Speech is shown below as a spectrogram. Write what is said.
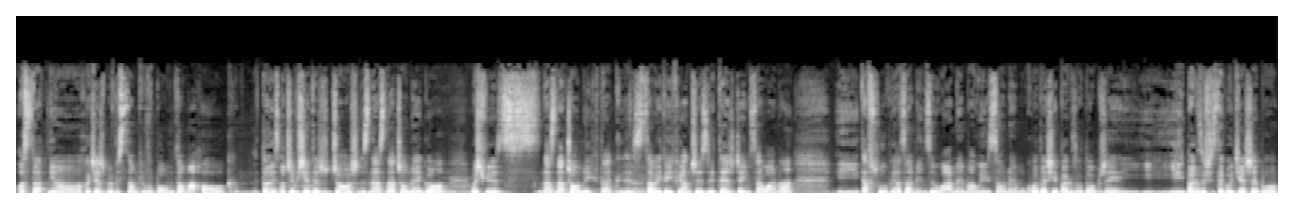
Ostatnio chociażby wystąpił w Bone Tomahawk. To jest oczywiście Mhm. też Josh z naznaczonego, właściwie z naznaczonych, tak? Z całej tej franczyzy też Jamesa Wana. I ta współpraca między Wanem a Wilsonem układa się bardzo dobrze i, i, i bardzo się z tego cieszę, bo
